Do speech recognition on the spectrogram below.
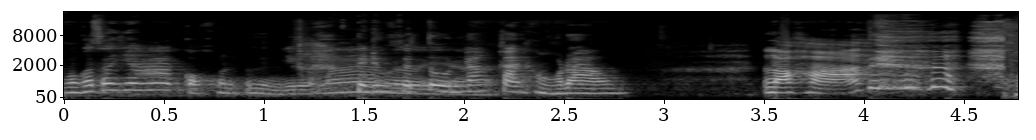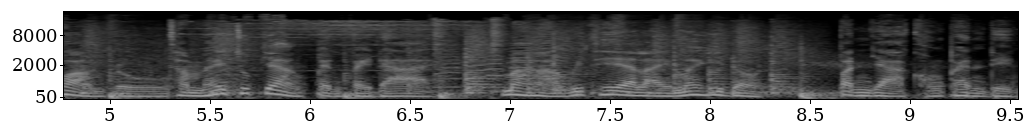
มันก็จะยากกว่าคนอื่นเยอะมากไปดูการ์ตูนเลยอะร่างกายของเรา เหรอคะ ความรู้ทำให้ทุกอย่างเป็นไปได้ มหาวิทยาลัยมหิดลปัญญาของแผ่นดิน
